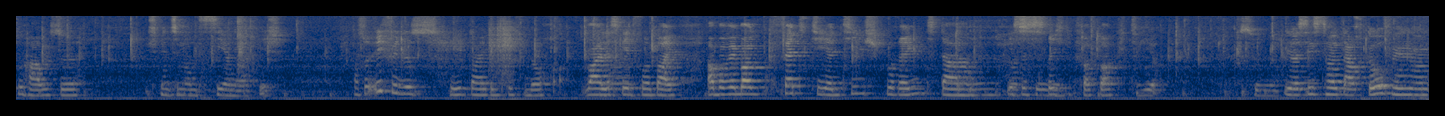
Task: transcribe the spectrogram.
zu Hause? Ich finde es immer sehr nervig. Also ich finde es geht eigentlich noch, weil es geht vorbei. Aber wenn man fett TNT sprengt, dann ist hast es richtig verpackt. Hier. So. Ja, es ist halt auch doof, wenn man,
